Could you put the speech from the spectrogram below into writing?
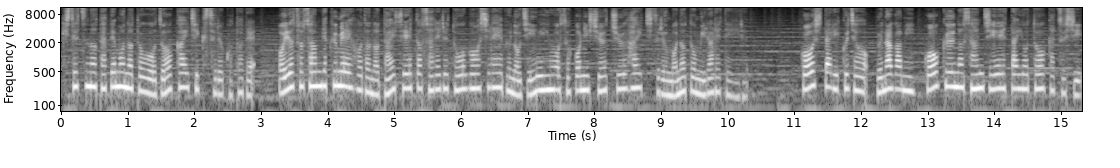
季節の建物等を増改築することで、およそ300名ほどの体制とされる統合司令部の人員をそこに集中配置するものとみられている。こうした陸上、船上、航空の3自衛隊を統括し、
